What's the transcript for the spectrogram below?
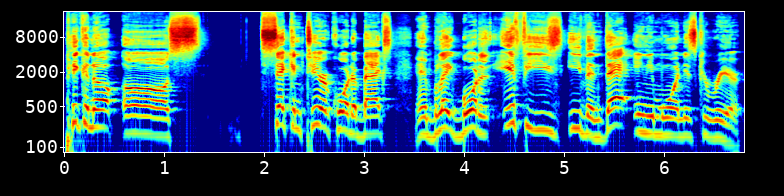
picking up uh second tier quarterbacks and Blake Bortles, if he's even that anymore in his career.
